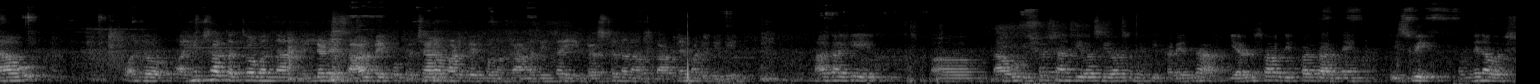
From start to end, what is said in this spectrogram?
ನಾವು ಒಂದು ಅಹಿಂಸಾ ತತ್ವವನ್ನು ಎಲ್ಲೆಡೆ ಸಾರಬೇಕು ಪ್ರಚಾರ ಮಾಡಬೇಕು ಅನ್ನೋ ಕಾರಣದಿಂದ ಈ ಟ್ರಸ್ಟನ್ನು ನಾವು ಸ್ಥಾಪನೆ ಮಾಡಿದ್ದೀವಿ. ಹಾಗಾಗಿ ನಾವು ವಿಶ್ವಶಾಂತಿ ಯುವ ಸೇವಾ ಸಮಿತಿ ಕಡೆಯಿಂದ ಎರಡು ಸಾವಿರದ ಇಪ್ಪತ್ತಾರನೇ ಇಸ್ವಿ ಮುಂದಿನ ವರ್ಷ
